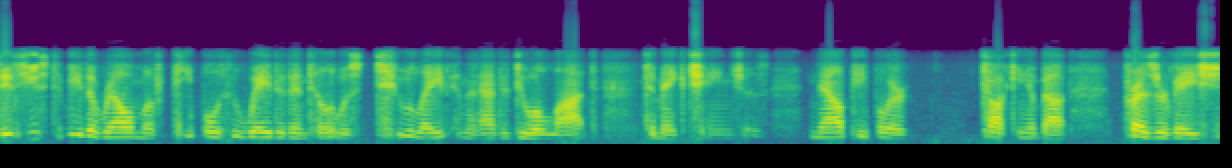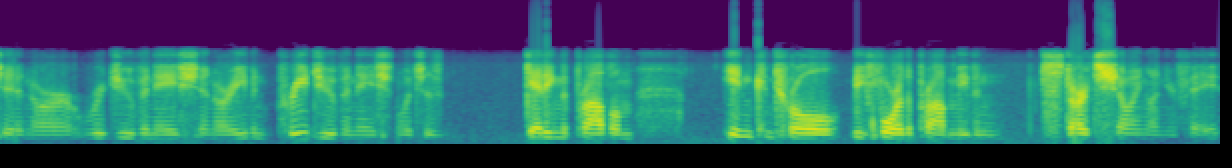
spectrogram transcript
this used to be the realm of people who waited until it was too late and then had to do a lot to make changes. Now people are talking about preservation or rejuvenation or even prejuvenation, which is getting the problem in control before the problem even starts showing on your face.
